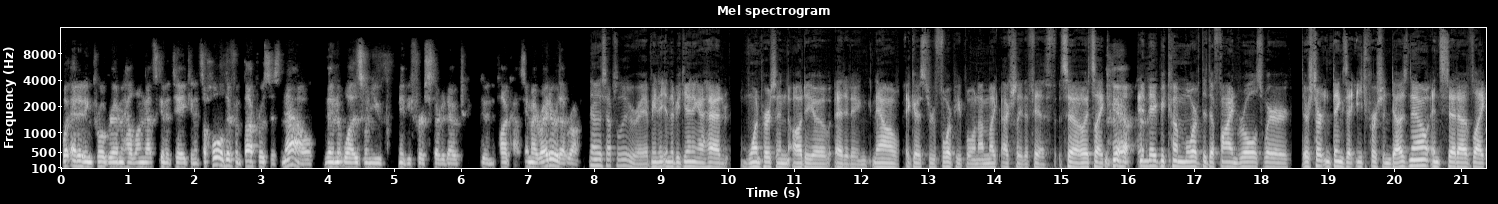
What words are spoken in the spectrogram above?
what editing program and how long that's going to take. And it's a whole different thought process now than it was when you maybe first started out doing the podcast. Am I right or is that wrong? No, that's absolutely right. I mean, in the beginning, I had one person audio editing. Now it goes through four people, and I'm like actually the fifth. So it's like, yeah. and they become more of the defined roles where there's certain things that each person does now instead of like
